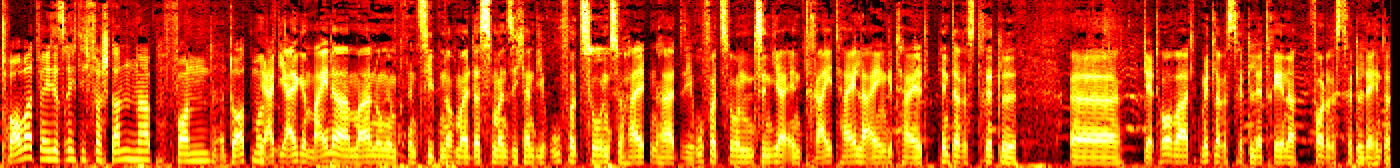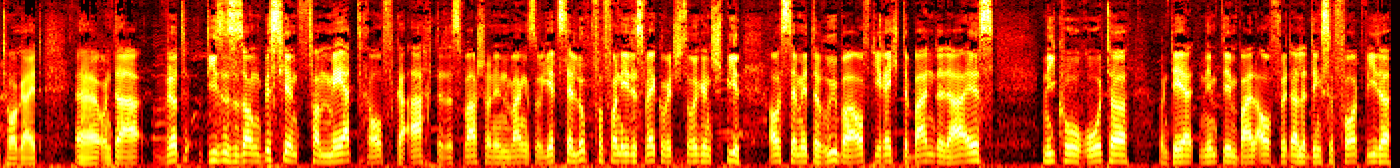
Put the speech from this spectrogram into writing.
Torwart, wenn ich das richtig verstanden habe, von Dortmund. Ja, die allgemeine Ermahnung im Prinzip nochmal, dass man sich an die Ruferzonen zu halten hat. Die Ruferzonen sind ja in drei Teile eingeteilt. Hinteres Drittel äh, der Torwart, mittleres Drittel der Trainer, vorderes Drittel der Hintertorguide. Äh, und da wird diese Saison ein bisschen vermehrt drauf geachtet. Das war schon in Wang so. Jetzt der Lupfer von Edis Velkovic zurück ins Spiel, aus der Mitte rüber auf die rechte Bande. Da ist Nico Rother und der nimmt den Ball auf, wird allerdings sofort wieder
